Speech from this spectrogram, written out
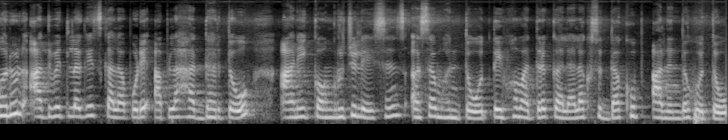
म्हणून अद्वैत लगेच कलापुढे आपला हात धरतो आणि कॉंग्रॅच्युलेशन्स असं म्हणतो तेव्हा मात्र कलाला सुद्धा खूप आनंद होतो.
